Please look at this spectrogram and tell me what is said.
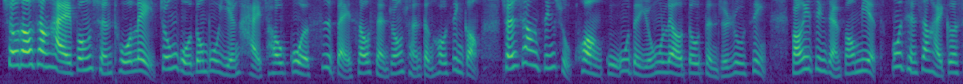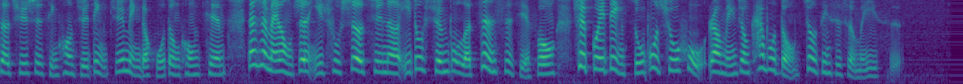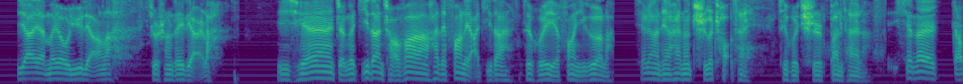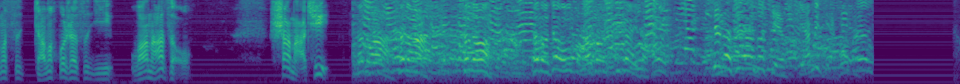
受到上海封城拖累，中国东部沿海超过四百艘散装船等候进港，船上金属矿、谷物等原物料都等着入境。防疫进展方面，目前上海各社区视情况决定居民的活动空间，但是梅陇镇一处社区呢一度宣布了正式解封，却规定足不出户，让民众看不懂究竟是什么意思。家也没有余粮了，就剩这点了。以前整个鸡蛋炒饭还得放俩鸡蛋，这回也放一个了。前两天还能吃个炒菜，这回吃拌菜了。现在咱们司咱们货车司机往哪走，上哪去？车总啊，车总啊，车总，车总，叫我们保安上去看一下。现在虽然说解封，也还没解封。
